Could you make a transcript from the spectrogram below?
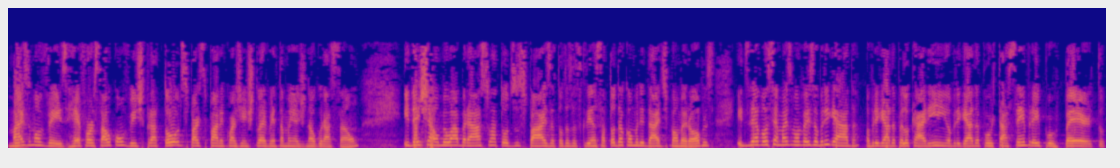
mais uma vez, reforçar o convite para todos participarem com a gente do evento amanhã de inauguração e deixar o meu abraço a todos os pais, a todas as crianças, a toda a comunidade de Palmeirópolis e dizer a você mais uma vez obrigada. Obrigada pelo carinho, obrigada por estar sempre aí por perto,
